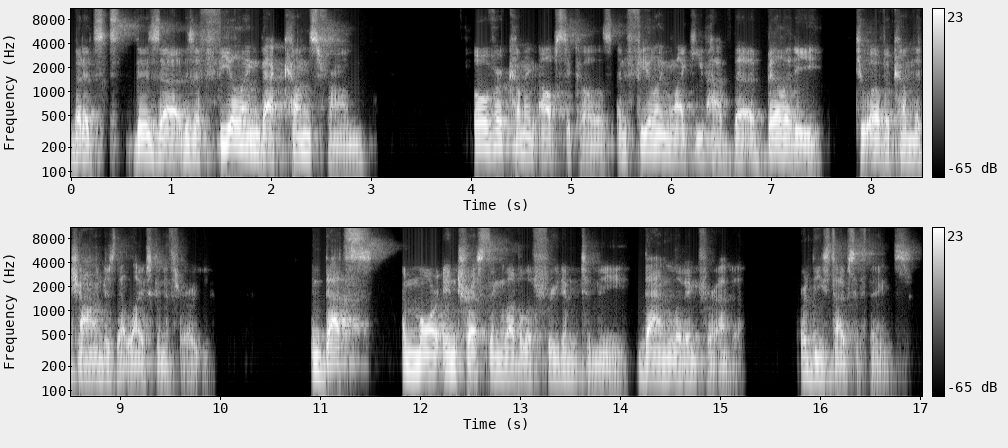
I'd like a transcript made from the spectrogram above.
But it's there's a there's a feeling that comes from overcoming obstacles and feeling like you have the ability to overcome the challenges that life's going to throw you. And that's a more interesting level of freedom to me than living forever or these types of things.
